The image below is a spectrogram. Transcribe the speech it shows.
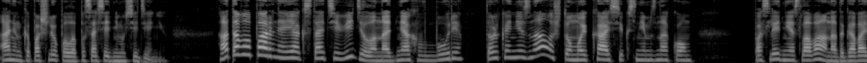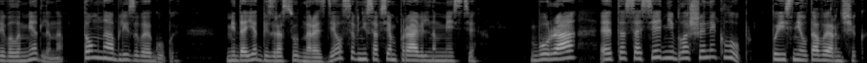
Анинка пошлепала по соседнему сиденью. «А того парня я, кстати, видела на днях в буре, только не знала, что мой Касик с ним знаком». Последние слова она договаривала медленно, томно облизывая губы. Медоед безрассудно разделся в не совсем правильном месте. «Бура — это соседний блошиный клуб», — пояснил тавернщик.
